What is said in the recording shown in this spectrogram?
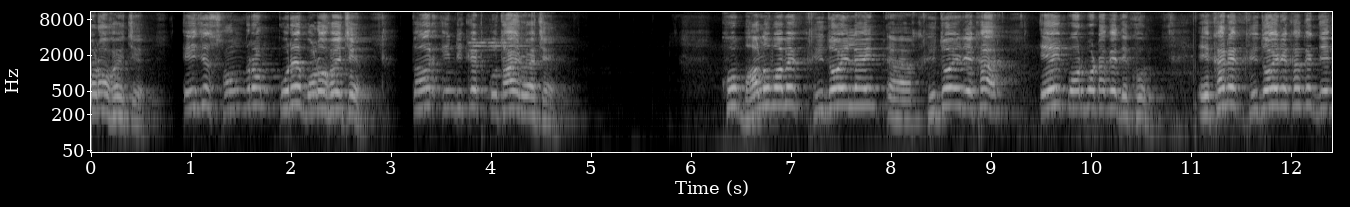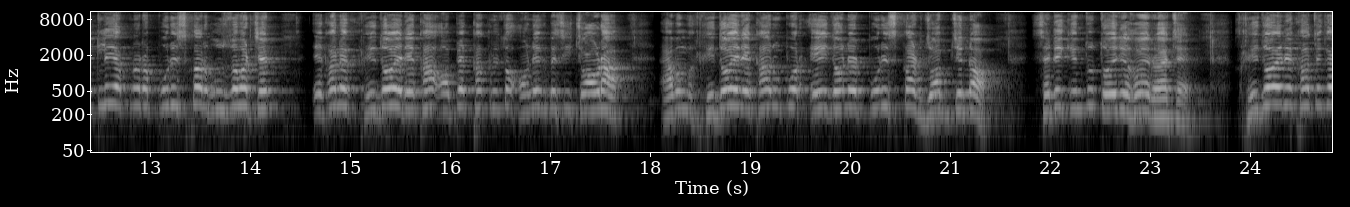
বড় হয়েছে। এই যে সংগ্রাম করে বড় হয়েছে, তার ইন্ডিকেট কোথায় রয়েছে? খুব ভালোভাবে হৃদয় লাইন হৃদয় রেখার এই পর্বটাকে দেখুন। এখানে হৃদয় রেখাকে দেখলেই আপনারা পরিষ্কার বুঝতে পারছেন, এখানে হৃদয় রেখা অপেক্ষাকৃত অনেক বেশি চওড়া এবং হৃদয় রেখার উপর এই ধরনের পরিষ্কার জব চিহ্ন সেটি কিন্তু তৈরি হয়ে রয়েছে। হৃদয় রেখা থেকে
